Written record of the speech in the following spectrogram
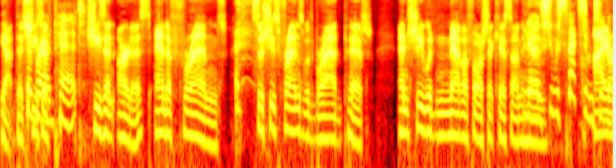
Yeah, that to she's a Brad Pitt. She's an artist and a friend. so she's friends with Brad Pitt. And she would never force a kiss on him. No, she respects him too I much.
